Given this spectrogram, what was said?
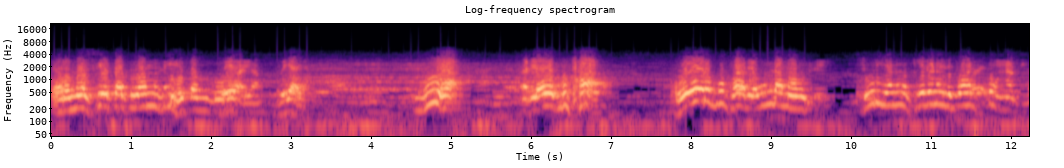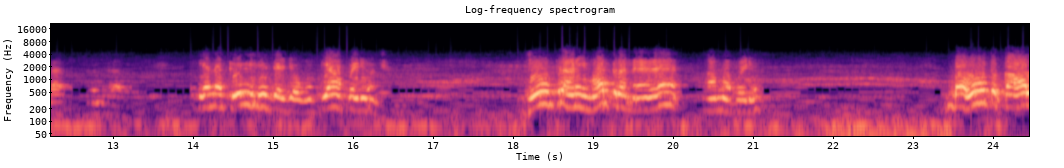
ધર્મસ્ય તત્વમ નિહિતમ ગુહાયા. ગુહા એટલે ગુફા. ઘોર ગુફા એટલે ઊંડામાં સૂર્યનું કિરણ જ પહોંચતું નથી. એને કેવી રીતે જોવું? ત્યાં પડ્યું છે? જીવ પ્રાણી માત્ર ને આમાં પડ્યું. બહુત કાલ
